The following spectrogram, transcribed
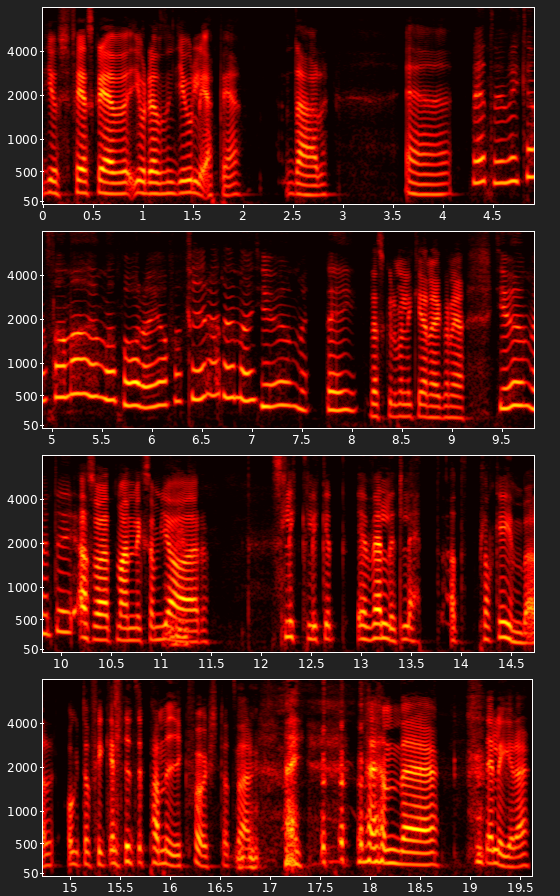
just för jag skrev, gjorde en jul-EP där eh, Vet du vi kan stanna hemma bara jag får fira denna jul med dig. Där skulle man lika gärna kunna göra jul med dig. Alltså att man liksom gör Slicklicket är väldigt lätt att plocka in där och då fick jag lite panik först att så här, nej. Men eh, det ligger där.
